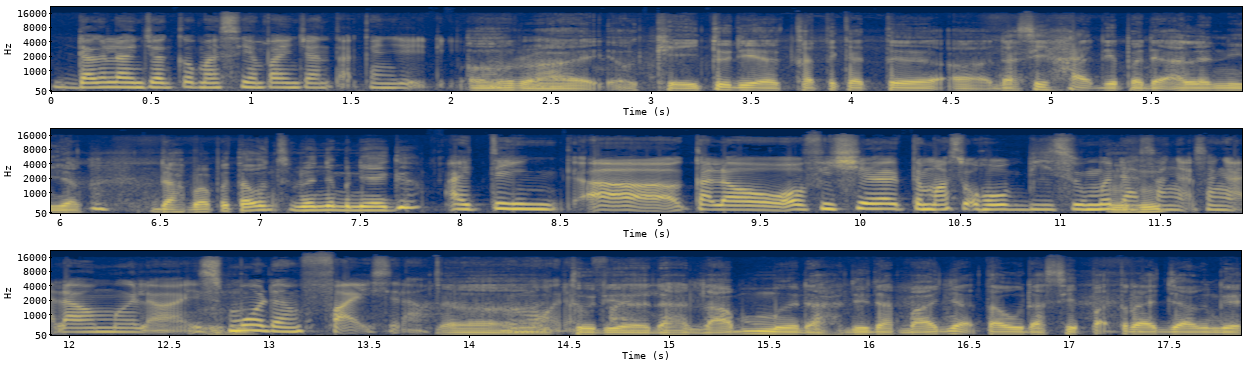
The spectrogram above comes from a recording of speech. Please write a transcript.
dalam jangka masa yang panjang takkan jadi. Alright, okay. Itu dia kata-kata uh, nasihat daripada Alani yang dah berapa tahun sebenarnya berniaga? I think uh, kalau official termasuk hobi semua mm-hmm. dah sangat-sangat lama lah. It's more than five lah. Ah, More itu dia dah lama dah. Dia dah banyak tahu dah sepak terajang dia.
